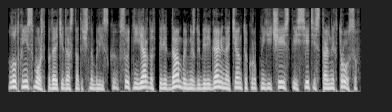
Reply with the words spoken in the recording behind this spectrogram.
Лодка не сможет подойти достаточно близко. В сотни ярдов перед дамбой между берегами натянуты крупноячеистые сети стальных тросов.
